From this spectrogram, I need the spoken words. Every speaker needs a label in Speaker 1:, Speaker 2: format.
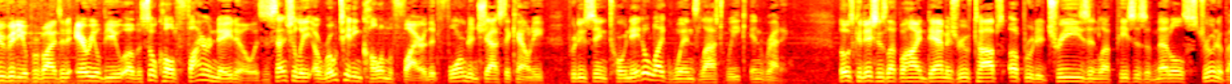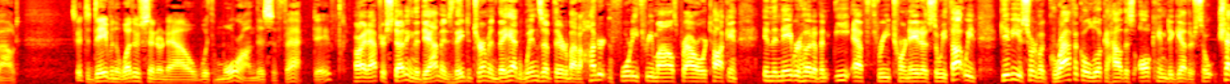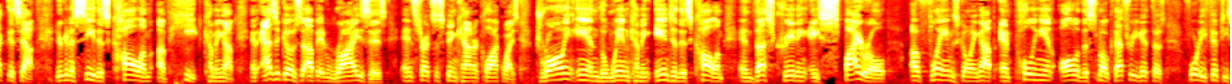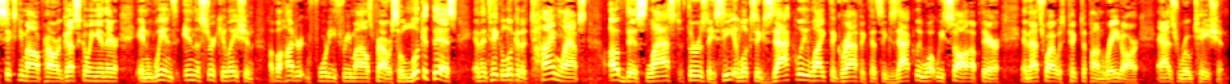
Speaker 1: New video provides an aerial view of a so-called firenado. It's essentially a rotating column of fire that formed in Shasta County, producing tornado-like winds last week in Redding. Those conditions left behind damaged rooftops, uprooted trees, and left pieces of metal strewn about. Let's get to Dave in the Weather Center now with more on this effect. Dave?
Speaker 2: All right, after studying the damage, they determined they had winds up there at about 143 miles per hour. We're talking in the neighborhood of an EF3 tornado. So we thought we'd give you sort of a graphical look at how this all came together. So check this out. You're going to see this column of heat coming up. And as it goes up, it rises and starts to spin counterclockwise, drawing in the wind coming into this column and thus creating a spiral of flames going up and pulling in all of the smoke. That's where you get those 40, 50, 60 mile per hour gusts going in there and winds in the circulation of 143 miles per hour. So look at this and then take a look at a time lapse of this last Thursday. See, it looks exactly like the graphic. That's exactly what we saw up there, and that's why it was picked up on radar as rotation.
